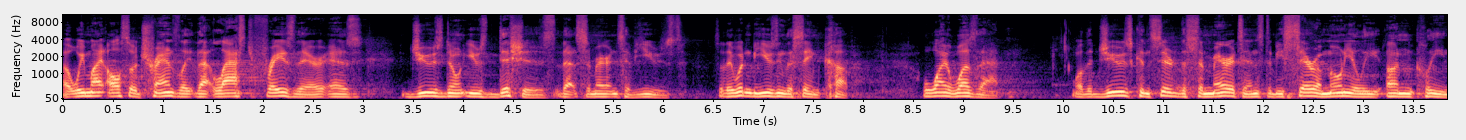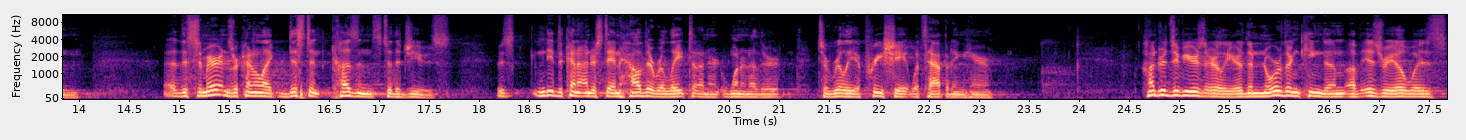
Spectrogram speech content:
Uh, we might also translate that last phrase there as Jews don't use dishes that Samaritans have used. So they wouldn't be using the same cup. Why was that? Well, the Jews considered the Samaritans to be ceremonially unclean. Uh, the Samaritans were kind of like distant cousins to the Jews. We need to kind of understand how they relate to one another to really appreciate what's happening here. Hundreds of years earlier, the northern kingdom of Israel was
